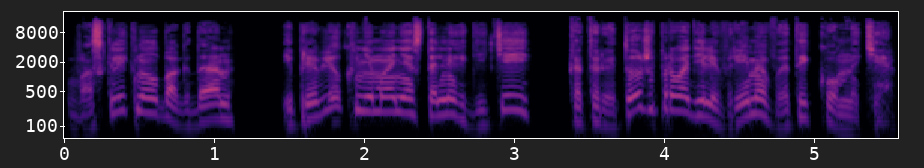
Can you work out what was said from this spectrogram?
Воскликнул Богдан и привлек внимание остальных детей которые тоже проводили время в этой комнате.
